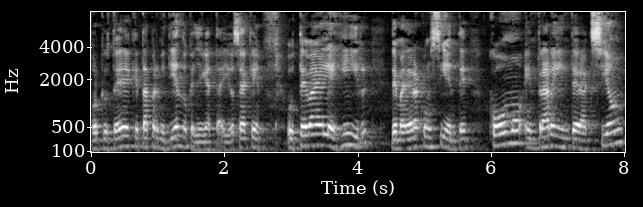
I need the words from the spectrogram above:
porque usted es que está permitiendo que llegue hasta ahí. O sea que usted va a elegir de manera consciente cómo entrar en interacción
